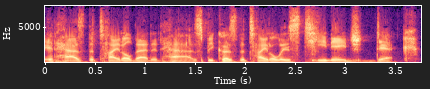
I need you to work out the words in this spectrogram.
it has the title that it has because the title is Teenage Dick,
